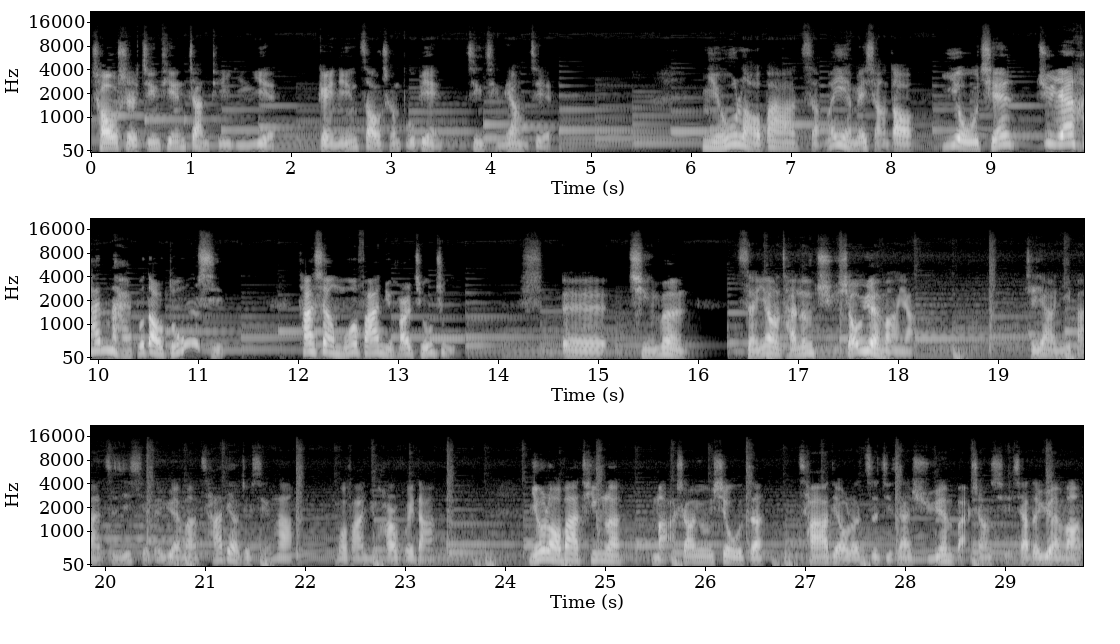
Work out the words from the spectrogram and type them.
超市今天暂停营业，给您造成不便，敬请谅解。牛老爸怎么也没想到，有钱居然还买不到东西。他向魔法女孩求助：“呃，请问，怎样才能取消愿望呀？”“只要你把自己写的愿望擦掉就行了。”魔法女孩回答。牛老爸听了，马上用袖子擦掉了自己在许愿板上写下的愿望，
